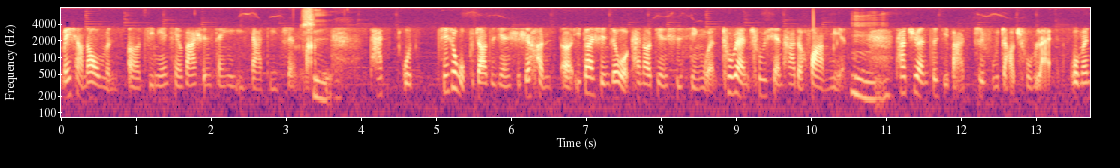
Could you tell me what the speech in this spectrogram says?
没想到我们呃几年前发生三一一大地震嘛。其实我不知道这件事，是很呃一段时间之后，我看到电视新闻，突然出现他的画面，嗯，他居然自己把制服找出来，我们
